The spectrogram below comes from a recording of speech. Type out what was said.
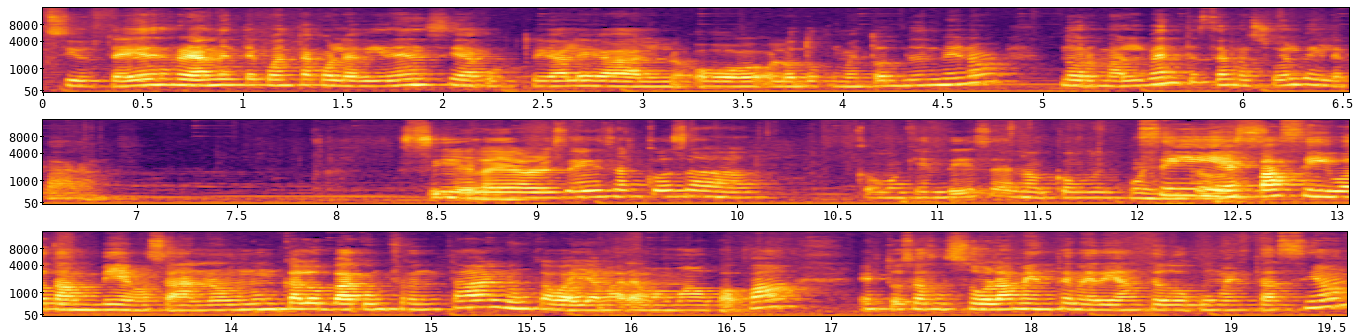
si usted realmente cuenta con la evidencia, custodia legal o, o los documentos del menor, normalmente se resuelve y le pagan. Sí, el IRS en esas cosas, como quien dice, no come cuentos. Sí, es pasivo también, o sea, no, nunca los va a confrontar, nunca va a llamar a mamá o papá. Esto se hace solamente mediante documentación.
